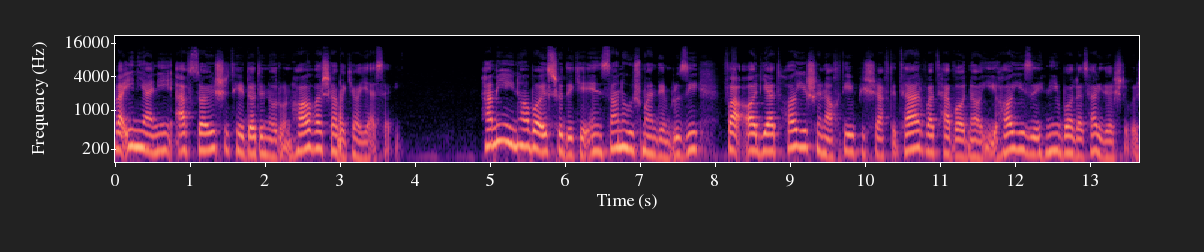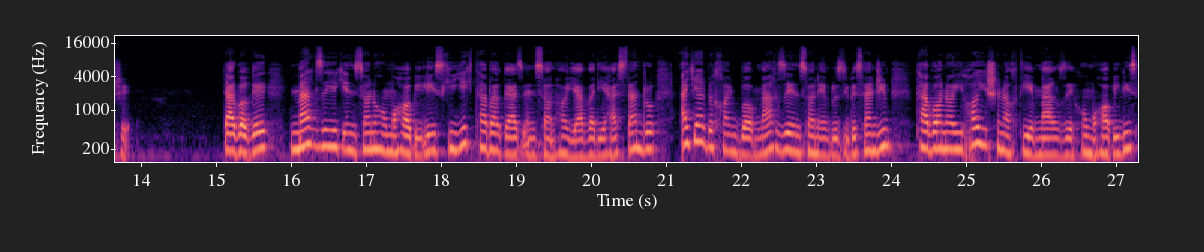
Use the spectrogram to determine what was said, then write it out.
و این یعنی افزایش تعداد نورون ها و شبکه های عصبی. همه اینها باعث شده که انسان هوشمند امروزی فعالیت های شناختی پیشرفته تر و توانایی های ذهنی بالاتری داشته باشه. در واقع مغز یک انسان هوموهابیلیس که یک طبقه از انسانهای اولیه هستند رو اگر بخوایم با مغز انسان امروزی بسنجیم توانایی های شناختی مغز هوموهابیلیس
